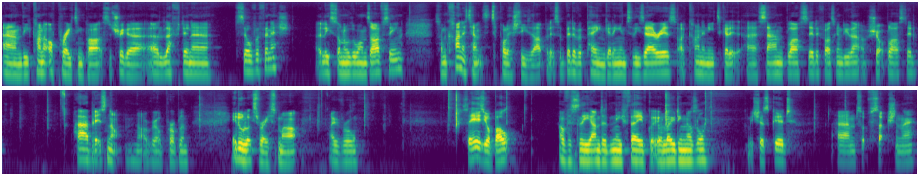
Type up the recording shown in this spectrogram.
and the kind of operating parts, the trigger, are left in a silver finish at least on all the ones I've seen. So I'm kind of tempted to polish these up, but it's a bit of a pain getting into these areas. I kind of need to get it uh, sand blasted if I was going to do that, or shot blasted. Uh, but it's not, not a real problem. It all looks very smart overall. So here's your bolt. Obviously underneath there you've got your loading nozzle, which has good um, sort of suction there.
